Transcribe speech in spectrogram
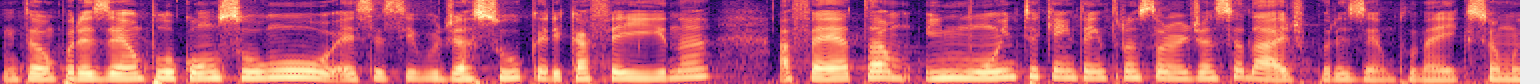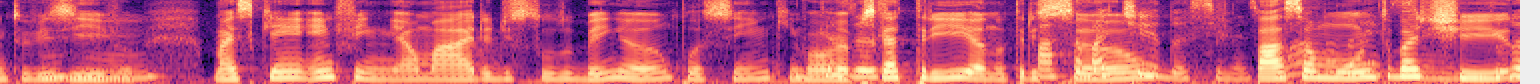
Então, por exemplo, o consumo excessivo de açúcar e cafeína afeta em muito quem tem transtorno de ansiedade, por exemplo, né? E que isso é muito visível. Uhum. Mas quem, enfim, é uma área de estudo bem ampla, assim, que envolve a psiquiatria, a nutrição. Passa batido, assim, né? Passa muito batido.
